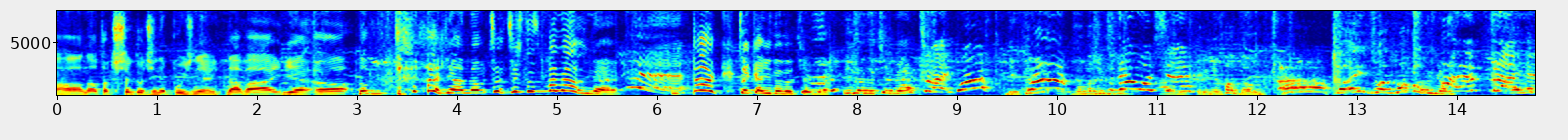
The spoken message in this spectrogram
Aha, no to trzy godziny później. Dawaj, je, o. No, Ania, no przecież to jest banalne. Nie. Tak, czekaj, idę do ciebie. Idę do ciebie. Zauważyłem, że Udało się. A, niektóre nie chodzą. No ej, zła- złapałem ją. Frajer!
